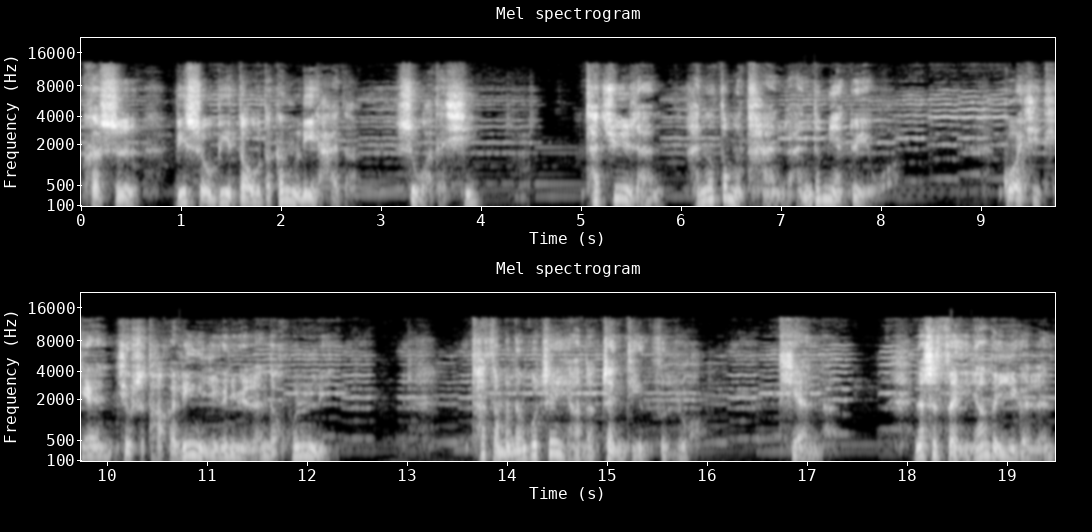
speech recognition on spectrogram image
可是比手臂抖得更厉害的是我的心，他居然。还能这么坦然地面对我？过几天就是他和另一个女人的婚礼，他怎么能够这样的镇定自若？天哪，那是怎样的一个人，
